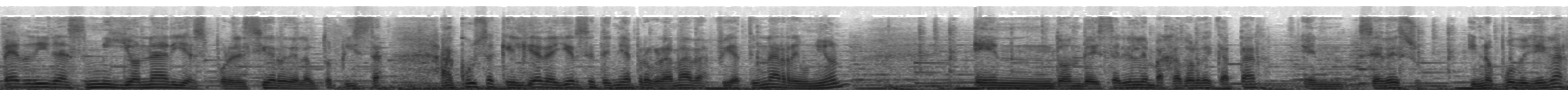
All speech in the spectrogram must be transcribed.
pérdidas millonarias por el cierre de la autopista. Acusa que el día de ayer se tenía programada, fíjate, una reunión en donde estaría el embajador de Qatar en Cedesu y no pudo llegar.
